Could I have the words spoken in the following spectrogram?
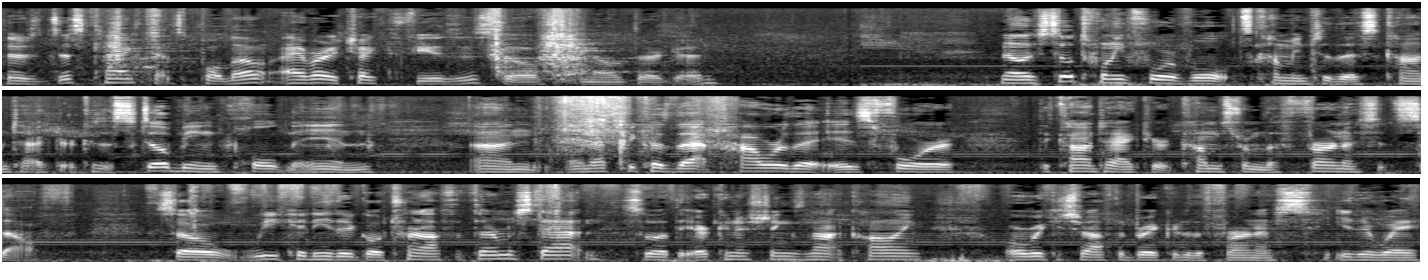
There's a disconnect that's pulled out. I've already checked the fuses so I know they're good. Now there's still 24 volts coming to this contactor because it's still being pulled in and, and that's because that power that is for the contactor comes from the furnace itself. So we could either go turn off the thermostat so that the air conditioning is not calling, or we could shut off the breaker to the furnace. Either way,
